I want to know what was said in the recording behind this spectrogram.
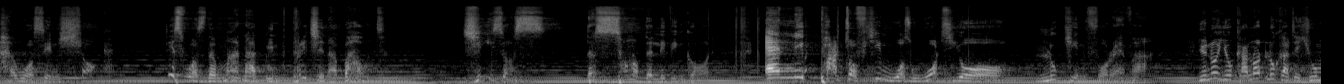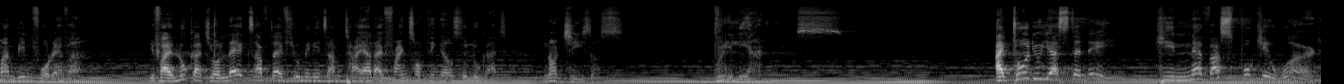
I was in shock. This was the man I'd been preaching about. Jesus, the son of the living God. Any part of him was what you're looking for forever. You know, you cannot look at a human being forever. If I look at your legs after a few minutes, I'm tired, I find something else to look at. Not Jesus. Brilliance I told you yesterday, he never spoke a word,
